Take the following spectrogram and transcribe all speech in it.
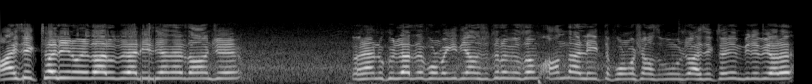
Isaac Talley'in oynadığı değerli izleyenler daha önce. Önemli kulüplerde forma giydi yanlış hatırlamıyorsam. Anderlecht'te forma şansı bulmuştu Isaac Talley'in bir de bir ara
